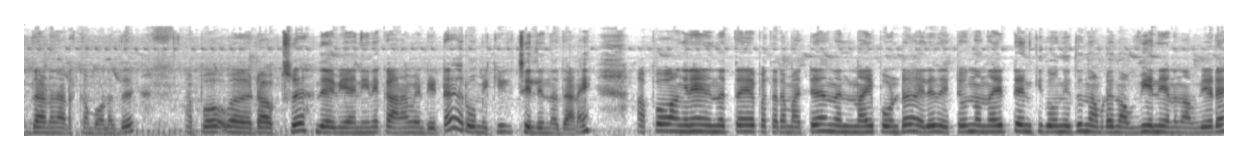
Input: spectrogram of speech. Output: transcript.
ഇതാണ് നടക്കാൻ പോണത്. അപ്പോൾ ഡോക്ടർ ദേവ്യാനിനെ കാണാൻ വേണ്ടിയിട്ട് റൂമിലേക്ക് ചെല്ലുന്നതാണേ. അപ്പോൾ അങ്ങനെ ഇന്നത്തെ പത്തരമാറ്റ് നന്നായി പോകുന്നുണ്ട് അതിൽ ഏറ്റവും നന്നായിട്ട് എനിക്ക് തോന്നിയത് നമ്മുടെ നവ്യ തന്നെയാണ്. നവ്യയുടെ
